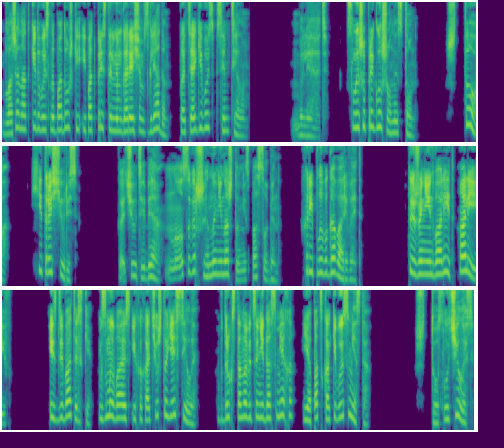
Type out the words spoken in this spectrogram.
Блаженно откидываюсь на подушке и под пристальным горящим взглядом подтягиваюсь всем телом. Блять. Слышу приглушенный стон. «Что?» Хитро щурюсь. Хочу тебя, но совершенно ни на что не способен. Хрипло выговаривает. «Ты же не инвалид, Алиев!» Издевательски взмываюсь и хохочу, что есть силы. Вдруг становится не до смеха, я подскакиваю с места. Что случилось?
